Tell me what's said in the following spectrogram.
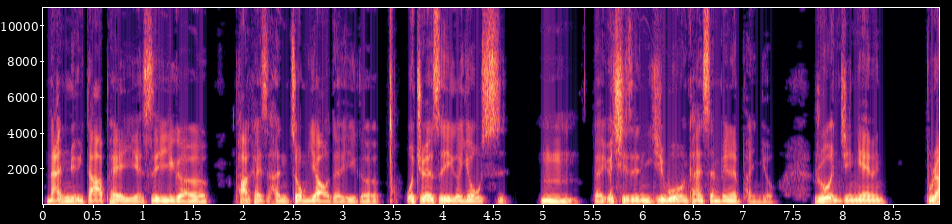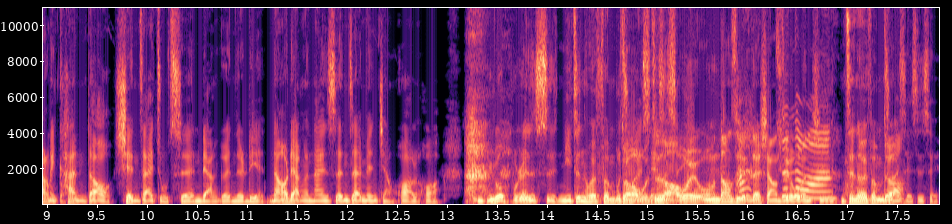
男女搭配也是一个 podcast 很重要的一个，我觉得是一个优势。嗯，对，因为其实你去问问看身边的朋友，如果你今天不让你看到现在主持人两个人的脸，然后两个男生在那边讲话的话，你如果不认识，你真的会分不出来谁是谁。我知道，我也我们当时也在想这个问题，啊、你真的会分不出来谁是谁，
